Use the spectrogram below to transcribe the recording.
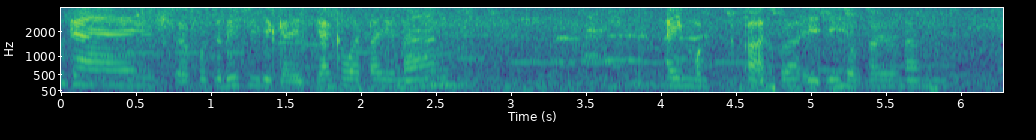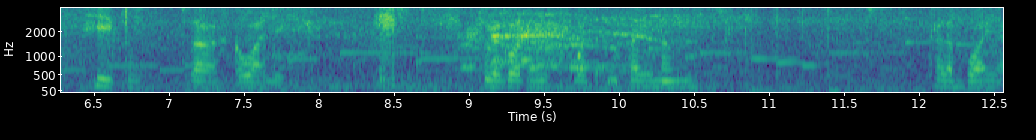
Hello guys! So for today's video guys, gagawa tayo ng ay mag, ah, ano pala, iihaw tayo ng hito sa kawali. So gagawa tayo, gagawa tayo ng kalabuaya.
